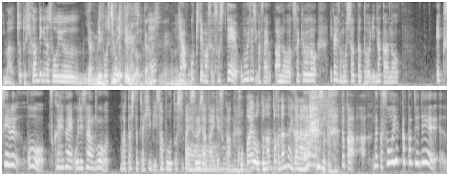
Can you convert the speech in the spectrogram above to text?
今ちょっと悲観的なそういう見通しちゃ起きても出てますよるよって話ね。ね。いや起きてますよ。そして思い出してください。あの先ほど碇さんもおっしゃった通りなんかあのエクセルを使えないおじさんを私たちは日々サポートしてたりするじゃないですか。コパイロットなんとかなんないかな。そう。とかなんかそういう形で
